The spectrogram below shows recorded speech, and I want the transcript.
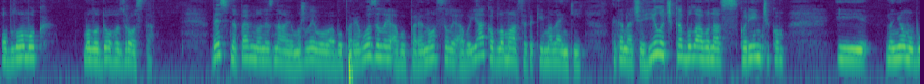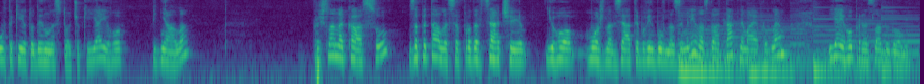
обломок молодого зроста. Десь, напевно, не знаю, можливо, або перевозили, або переносили, або як. Обламався такий маленький, така, наче гілочка була вона з корінчиком, і на ньому був такий от один листочок. І я його підняла, прийшла на касу, запиталася в продавця, чи його можна взяти, бо він був на землі. Вона сказала, так, немає проблем. І я його принесла додому.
